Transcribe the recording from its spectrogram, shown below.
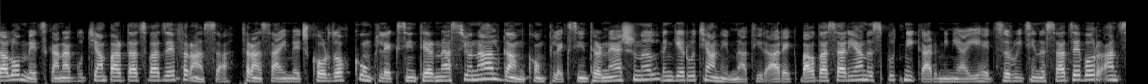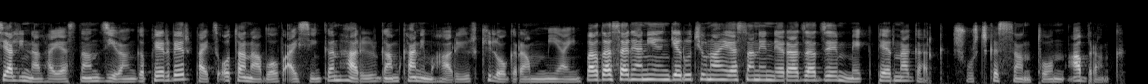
լալով մեծ կանագությամբ արտացված է Ֆրանսա Ֆրանսայի մեջ կորձող Complex International կամ Complex International ընկերության հիմնադիր Արեկ Բաղդասարյանը Սպուտնիկ Արմենիայի հետ զրույցին ասաց է որ անցյալինալ Հայաստան ծիրան կփերվեր բայց օտանավով այսինքն 100 կամ քանի 100 կիլոգրամ միայն Բաղդասարյանի ընկերությունը Հայաստանին ներածած է 1 փեռնագարկ շուրջ 20 տոն աբրանք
